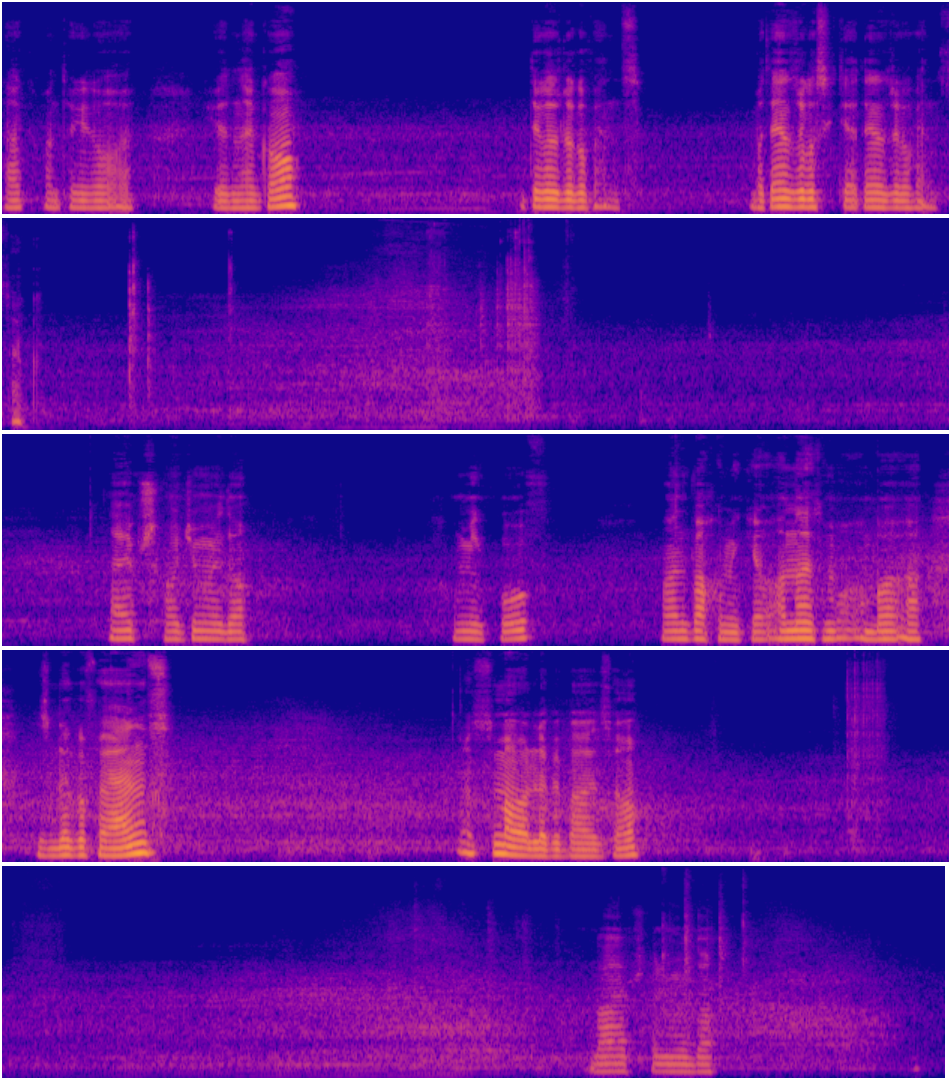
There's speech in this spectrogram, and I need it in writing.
Tak, mam takiego e, jednego. I tego z Lego Fence. Bo ten jest z Lego City, a ten jest z Lego Fence, tak. Dalej przechodzimy do chomików. Mam dwa chomiki. One są oba z Lego. To jest mało lewy bardzo. Dalej przechodzimy do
